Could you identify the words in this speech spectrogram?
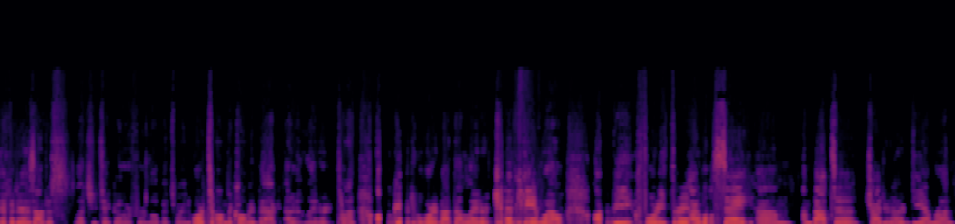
if it is, I'll just let you take over for a little bit, Dwain, or tell him to call me back at a later time. All good. We'll worry about that later. Kenneth Gainwell, RB 43. I will say, um, I'm about to try to do another DM run.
